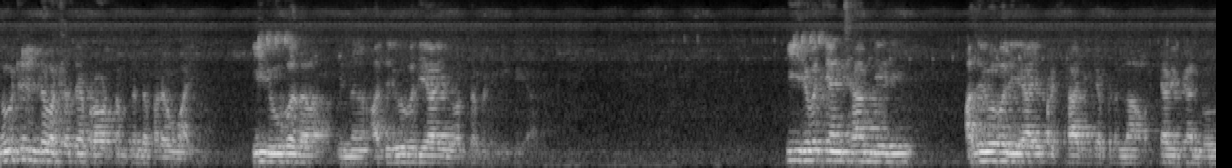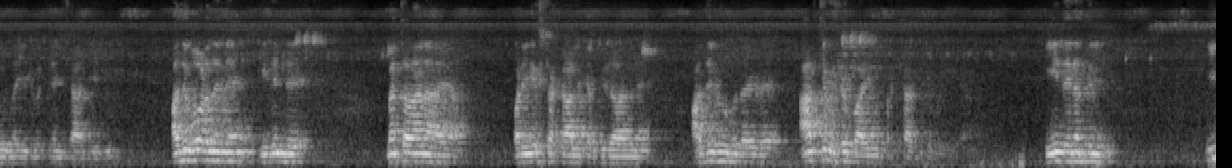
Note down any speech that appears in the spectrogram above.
നൂറ്റി രണ്ട് വർഷത്തെ പ്രവർത്തനത്തിന്റെ ഫലവുമായി ഈ രൂപത ഇന്ന് അതിരൂപതയായി ഉയർത്തപ്പെട്ടിരിക്കുകയാണ്. ഈ ഇരുപത്തിയഞ്ചാം തീയതി അതിരൂപതയായി പ്രഖ്യാപിക്കപ്പെടുന്ന പ്രഖ്യാപിക്കാൻ പോകുന്ന ഇരുപത്തിയഞ്ചാം തീയതി അതുപോലെ തന്നെ ഇതിന്റെ മെത്തവാനായ വർഗീസ് ചക്കാലിക്കൽ പിതാവിനെ അതിരൂപതയുടെ ആർച്ച് ബിഷപ്പായും പ്രഖ്യാപിക്കപ്പെടുകയാണ്. ഈ ദിനത്തിൽ ഈ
